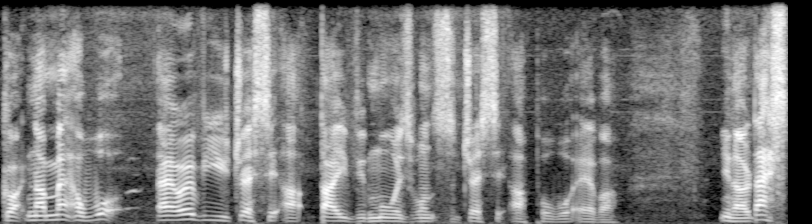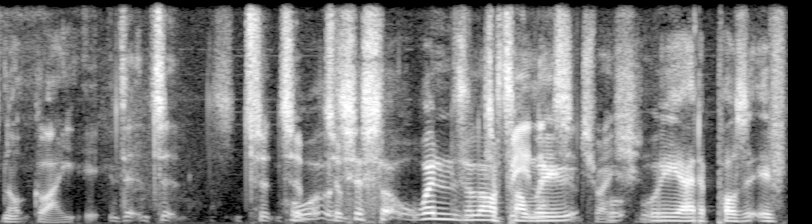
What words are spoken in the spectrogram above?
great. No matter what, however you dress it up, David Moyes wants to dress it up or whatever. You know, that's not great. To, to, to, Well, to- it's just like, when's the last time we we had a positive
